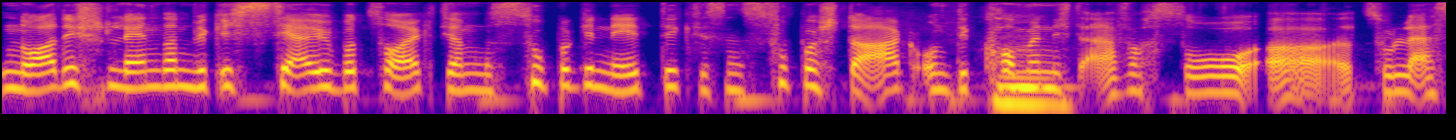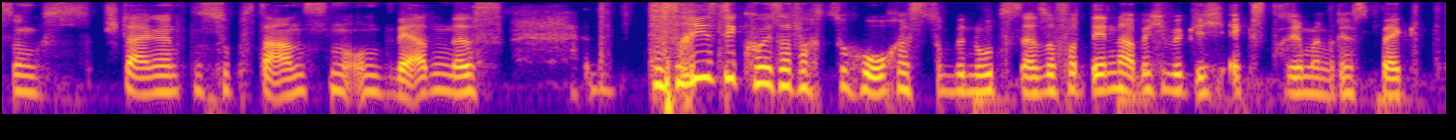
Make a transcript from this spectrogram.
nordischen Ländern wirklich sehr überzeugt. Die haben eine super Genetik, die sind super stark und die kommen Mhm. nicht einfach so äh, zu leistungssteigernden Substanzen und werden es. Das Risiko ist einfach zu hoch, es zu benutzen. Also vor denen habe ich wirklich extremen Respekt.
